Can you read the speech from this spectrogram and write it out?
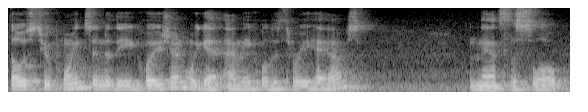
those two points into the equation, we get m equal to 3 halves, and that's the slope.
